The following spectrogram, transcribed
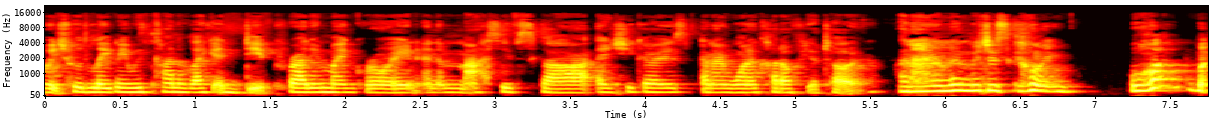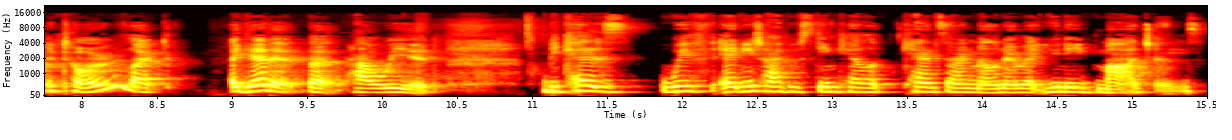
which would leave me with kind of like a dip right in my groin and a massive scar. And she goes, and I want to cut off your toe. And I remember just going, what? My toe? Like, I get it, but how weird. Because with any type of skin cancer and melanoma, you need margins.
